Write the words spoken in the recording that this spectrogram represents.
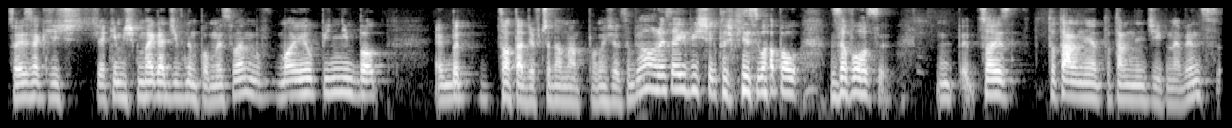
Co jest jakiś, jakimś mega dziwnym pomysłem w mojej opinii, bo jakby co ta dziewczyna ma pomyśleć sobie, o ale zajebiście, ktoś mnie złapał za włosy. Co jest totalnie, totalnie dziwne, więc yy,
